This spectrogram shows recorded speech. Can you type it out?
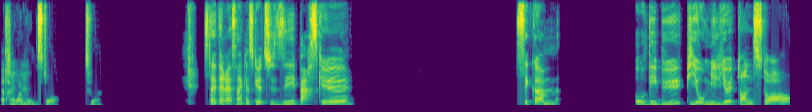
à travers Mhm. mon histoire. Tu vois? C'est intéressant qu'est-ce que tu dis parce que c'est comme au début puis au milieu de ton histoire,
